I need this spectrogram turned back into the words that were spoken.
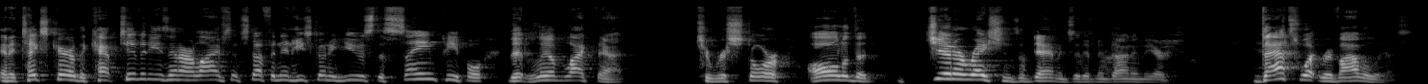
and it takes care of the captivities in our lives and stuff. And then He's going to use the same people that live like that to restore all of the generations of damage that have been done in the earth. That's what revival is.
